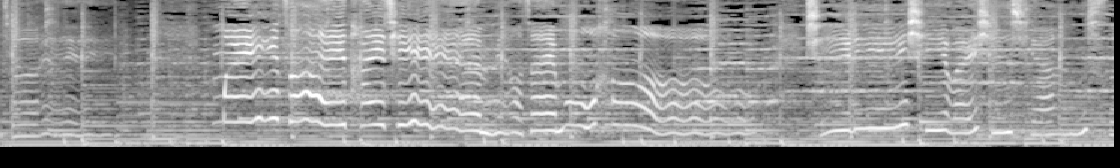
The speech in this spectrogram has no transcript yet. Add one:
醉。美在台前，妙在幕后，戏里戏外心相随。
